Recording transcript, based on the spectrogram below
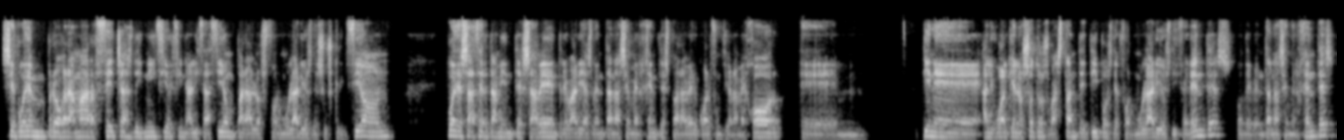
Se pueden programar fechas de inicio y finalización para los formularios de suscripción. Puedes hacer también TSAB entre varias ventanas emergentes para ver cuál funciona mejor. Eh, tiene, al igual que los otros, bastante tipos de formularios diferentes o de ventanas emergentes.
